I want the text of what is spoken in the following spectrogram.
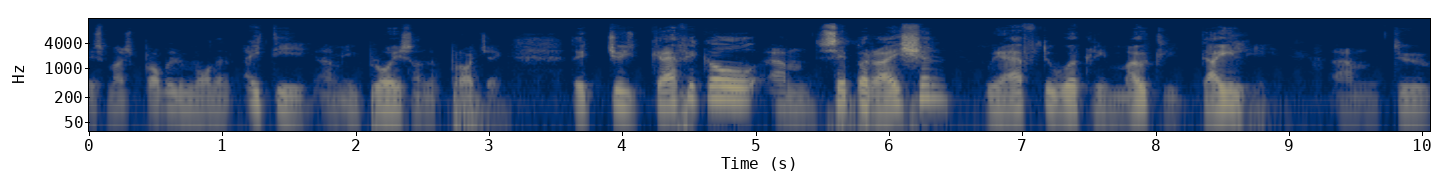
there's most probably more than 80 um, employees on the project. The geographical um, separation, we have to work remotely daily um, to,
